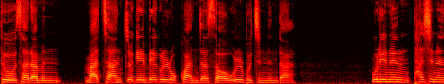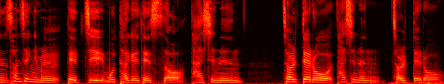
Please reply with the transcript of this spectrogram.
두 사람은 마차 안쪽에 맥을 놓고 앉아서 울부짖는다. 우리는 다시는 선생님을 뵙지 못하게 됐어. 다시는 절대로 다시는 절대로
